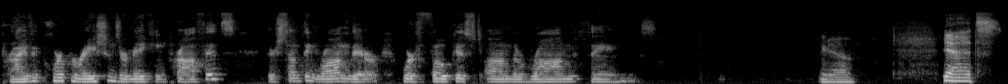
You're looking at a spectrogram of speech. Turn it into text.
private corporations are making profits. There's something wrong there. We're focused on the wrong things. Yeah. Yeah, it's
